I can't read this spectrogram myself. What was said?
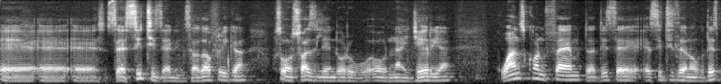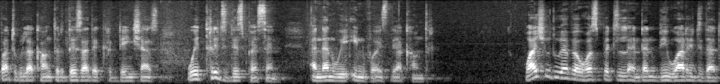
uh, uh, uh, citizen in South Africa, so Swaziland or, or Nigeria, once confirmed that this is a, a citizen of this particular country, these are the credentials, we treat this person and then we invoice their country. Why should we have a hospital and then be worried that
